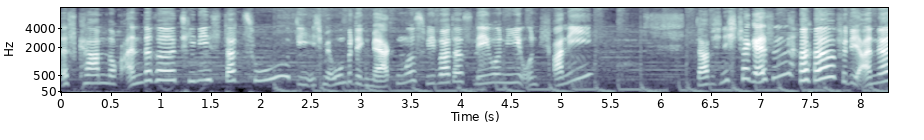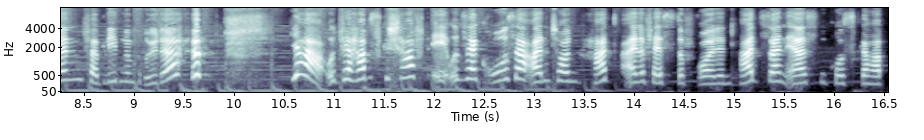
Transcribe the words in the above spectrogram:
es kamen noch andere Teenies dazu, die ich mir unbedingt merken muss. Wie war das? Leonie und Fanny. Darf ich nicht vergessen. Für die anderen verbliebenen Brüder. ja, und wir haben es geschafft. Ey, unser großer Anton hat eine feste Freundin, hat seinen ersten Kuss gehabt,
